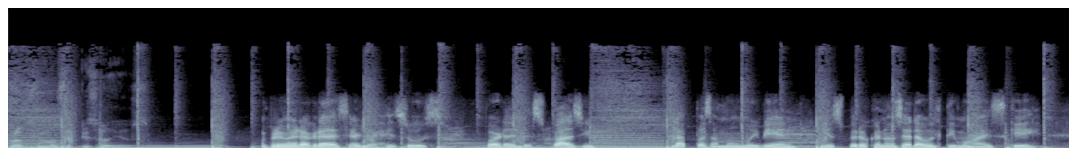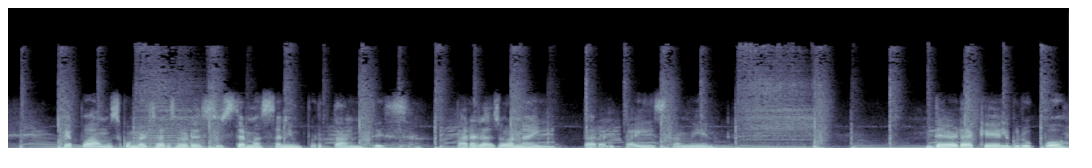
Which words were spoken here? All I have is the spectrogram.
próximos episodios. Primero agradecerle a Jesús por el espacio. La pasamos muy bien y espero que no sea la última vez que que podamos conversar sobre estos temas tan importantes para la zona y para el país también. De verdad que el grupo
